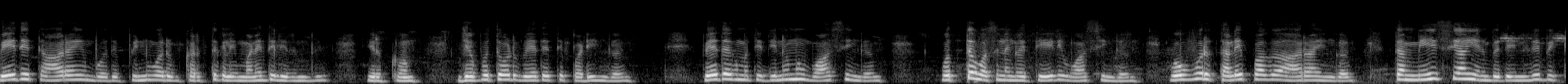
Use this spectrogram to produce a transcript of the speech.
வேதத்தை ஆராயும் போது பின்வரும் கருத்துக்களை மனதில் இருந்து இருக்கும். ஜெபத்தோடு வேதத்தை படியுங்கள். வேதகமத்தை தினமும் வாசிங்க ஒத்த வசனங்களை தேடி வாசிங்க ஒவ்வொரு தலைப்பாக ஆராயுங்கள். தம் மேசியா என்பதை நிரூபிக்க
